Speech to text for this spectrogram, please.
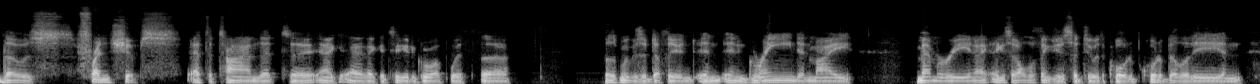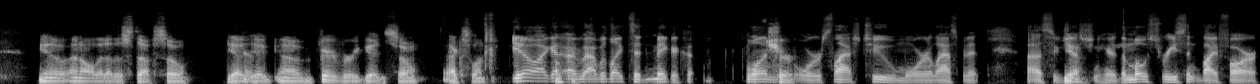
those friendships at the time that uh, I, I continue to grow up with. Uh, those movies are definitely in, in, ingrained in my memory, and I, like I said, all the things you said too, with the quote, quotability and you know, and all that other stuff. So yeah, Yeah. yeah uh, very very good. So excellent. You know, I got. Okay. I, I would like to make a one Sure. or slash two more last minute uh, suggestion here. The most recent by far,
